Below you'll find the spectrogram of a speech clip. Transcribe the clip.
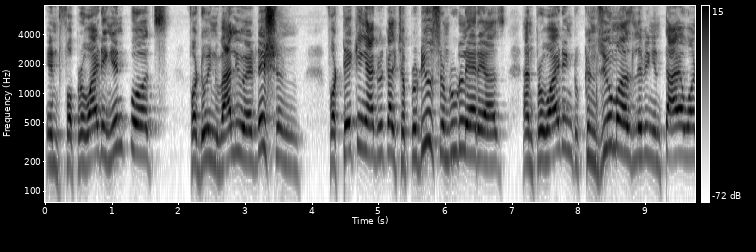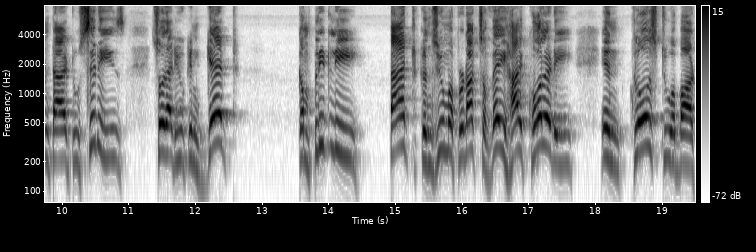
in, for providing inputs, for doing value addition, for taking agriculture produce from rural areas and providing to consumers living in tier 1, tier 2 cities so that you can get completely packed consumer products of very high quality in close to about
